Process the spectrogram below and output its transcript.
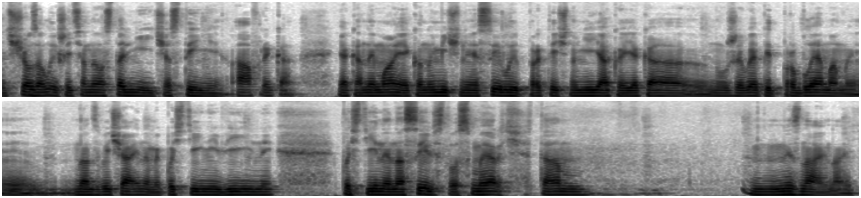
е, що залишиться на остальній частині Африка, яка не має економічної сили, практично ніякої, яка ну, живе під проблемами надзвичайними, постійні війни, постійне насильство, смерть. Там не знаю навіть,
